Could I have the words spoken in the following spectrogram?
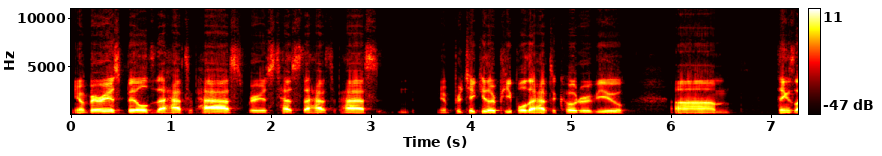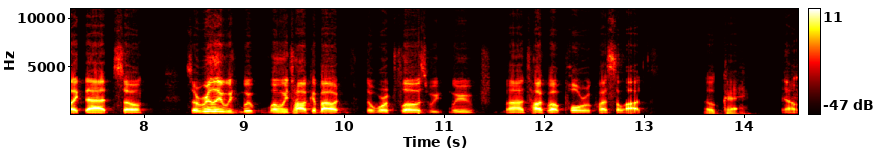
you know various builds that have to pass, various tests that have to pass, you know, particular people that have to code review, um, things like that. So. So really, we, we, when we talk about the workflows, we, we uh, talk about pull requests a lot. Okay. Yep.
